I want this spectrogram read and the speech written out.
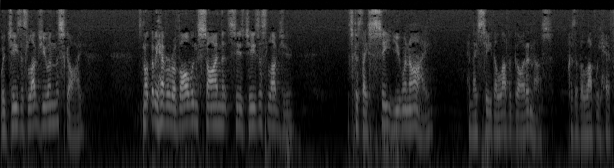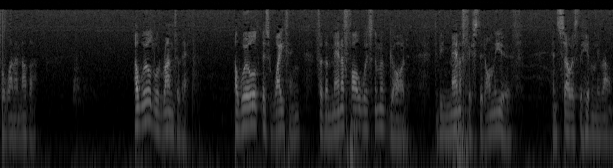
where Jesus loves you in the sky. It's not that we have a revolving sign that says Jesus loves you. It's because they see you and I and they see the love of God in us because of the love we have for one another. A world will run to that. A world is waiting for the manifold wisdom of God to be manifested on the earth, and so is the heavenly realm.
